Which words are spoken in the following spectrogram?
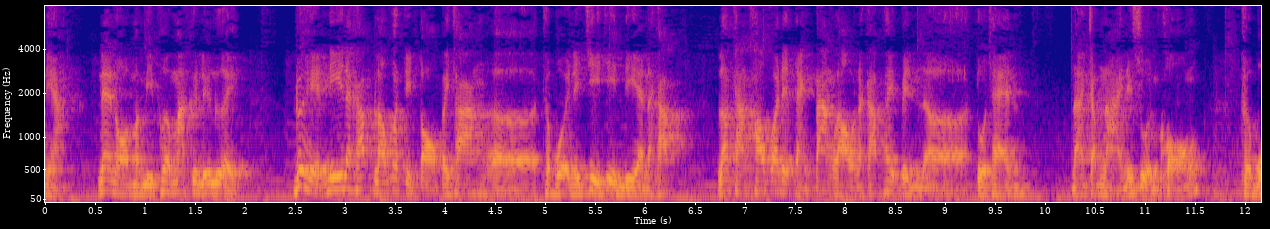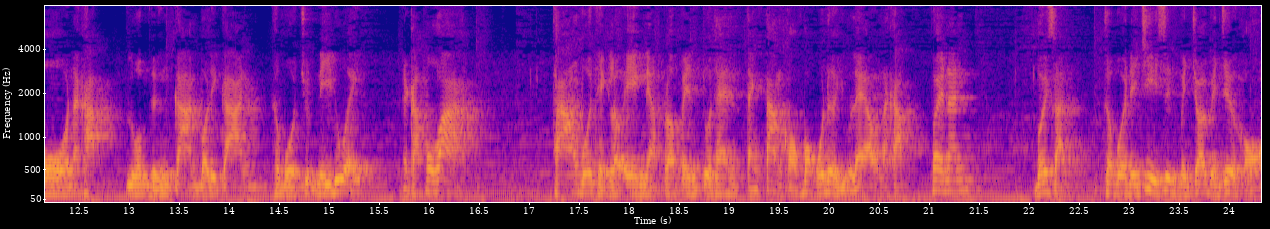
เนี่ย แน่นอนมันมีเพิ่มมากขึ้นเรื่อยๆ ด้วยเหตุนี้นะครับเราก็ติดต่อไปทางเทอร์โบเอเนจีที่อินเดียนะครับแล้วทางเขาก็ได้แต่งตั้งเรานะครับให้เป็นตัวแทนนะจำหน่ายในส่วนของเทอร์โบนะครับรวมถึงการบริการเทอร์โบชุดนี้ด้วยนะครับเพราะว่าทางโบเทคเราเองเนี่ยเราเป็นตัวแทนแต่งตั้งของบอกวอเดอร์อยู่แล้วนะครับเพราะฉะนั้นบริษัทเทอร์โบเอจีซึ่งเป็นจอยเวนเจอร์ของ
